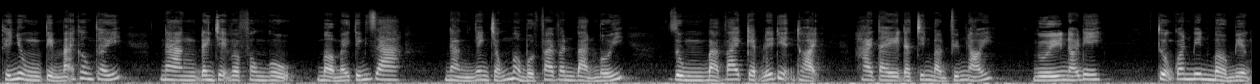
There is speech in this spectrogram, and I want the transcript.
Thế Nhung tìm mãi không thấy, nàng đành chạy vào phòng ngủ, mở máy tính ra, nàng nhanh chóng mở một file văn bản mới, dùng bả vai kẹp lấy điện thoại, hai tay đặt trên bàn phím nói, "Ngươi nói đi." Thượng Quan Miên mở miệng,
